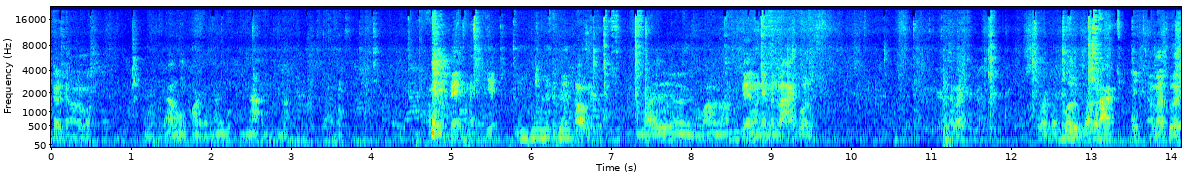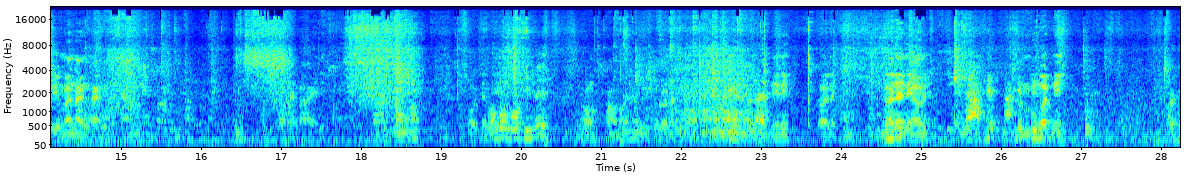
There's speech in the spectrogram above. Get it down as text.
เจ้าจะเอาไหมหมดแล้วผมคอยตรงนั้นงะอยู่นะเอาแบ่งไหมเยอะอืมฮึฮึฮึเท่านี้ไว้เลยว้าวเนาะแบ่งมันนี่มันหลายคนเห็นไหมก็ต้องเบิกแล้วก็ได้นี่เอามาช่วยพี่มานั่งทางมาถ่ายลายดิได้ให้เนาะพออ้แต่ บ่บ่บ่กินเลยข้าวมันนะเฮ็ดมาได้นี่นี่ก้อยนี่ก้อยได้แนวนี่อย่าเฮ็ดนะมัเฮ็นดหเป็มูนเบิดนี่ปก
